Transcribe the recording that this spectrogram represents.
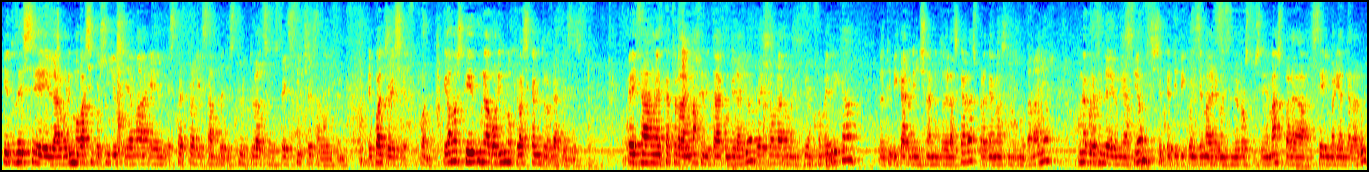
Y entonces eh, el algoritmo básico suyo se llama el Spectral Sampled Structural Space Features Algorithm, el 4S. Bueno, digamos que un algoritmo que básicamente lo que hace es esto realiza una vez capturada la imagen editada con violación, realiza una normalización geométrica, lo típico redimensionamiento de las caras para tener más el mismo tamaño, una corrección de iluminación, siempre típico en tema de reconocimiento de rostros y demás, para ser invariante a la luz.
